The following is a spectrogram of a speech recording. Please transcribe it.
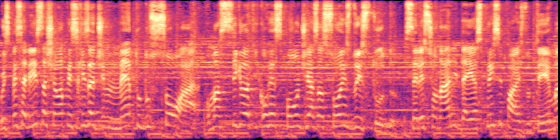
O especialista chama a pesquisa de método SOAR, uma sigla que corresponde às ações do estudo, selecionar ideias principais principais do tema,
